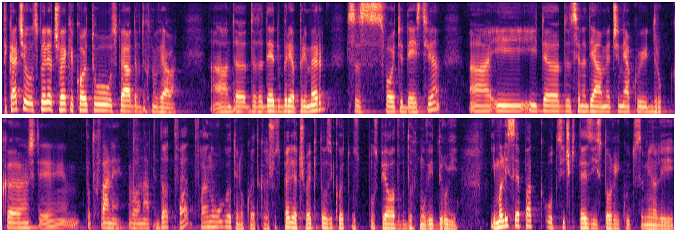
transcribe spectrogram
така че успелият човек е който успява да вдъхновява, а, да, да даде добрия пример с своите действия а, и, и да, да се надяваме, че някой друг а, ще подхване вълната. Да, това, това е много готино, което кажеш. Успелият човек е този, който ус- успява да вдъхнови други. Има ли все пак от всички тези истории, които са минали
